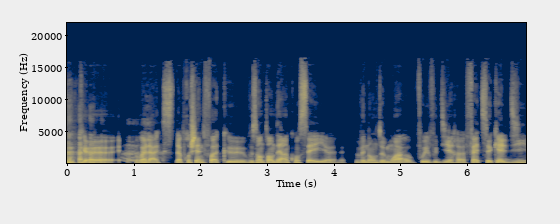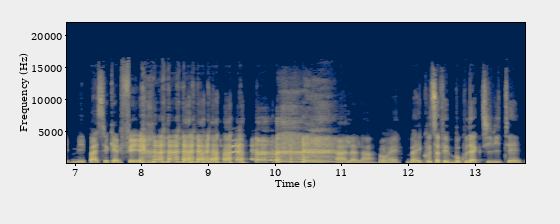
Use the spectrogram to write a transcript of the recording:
Donc euh, voilà, la prochaine fois que vous entendez un conseil euh, venant de moi, vous pouvez vous dire euh, faites ce qu'elle dit, mais pas ce qu'elle fait. ah là là. ouais. Bah écoute, ça fait beaucoup d'activités.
